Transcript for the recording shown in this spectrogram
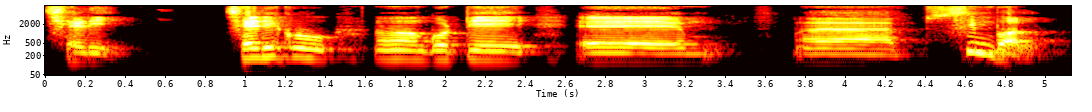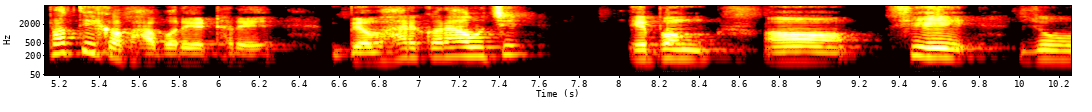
ଛେଳି ଛେଳିକୁ ଗୋଟିଏ ସିମ୍ବଲ ପ୍ରତୀକ ଭାବରେ ଏଠାରେ ବ୍ୟବହାର କରାହେଉଛି ଏବଂ ସିଏ ଯେଉଁ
